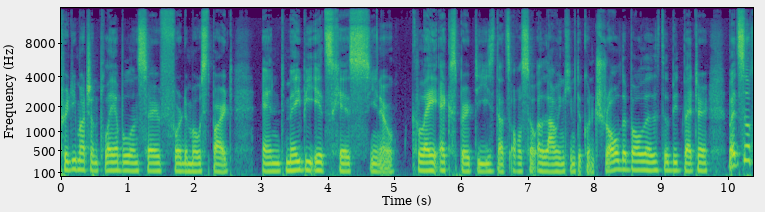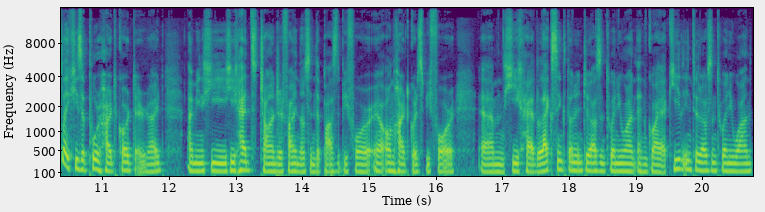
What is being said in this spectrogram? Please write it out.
pretty much unplayable on serve for the most part and maybe it's his you know clay expertise that's also allowing him to control the ball a little bit better. But it's not like he's a poor hard courter, right? I mean, he he had challenger finals in the past before uh, on hard courts before. Um, he had Lexington in 2021 and Guayaquil in 2021,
